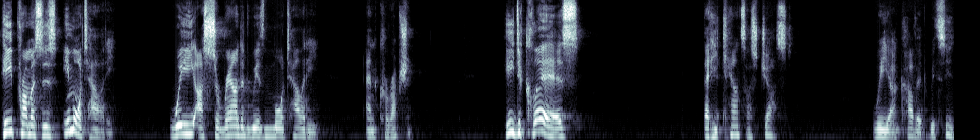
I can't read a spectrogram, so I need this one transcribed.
He promises immortality. We are surrounded with mortality and corruption. He declares that he counts us just. We are covered with sins.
